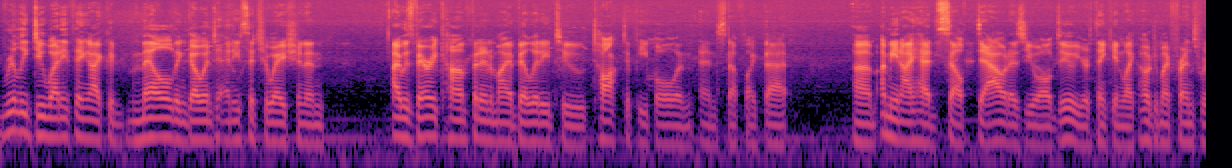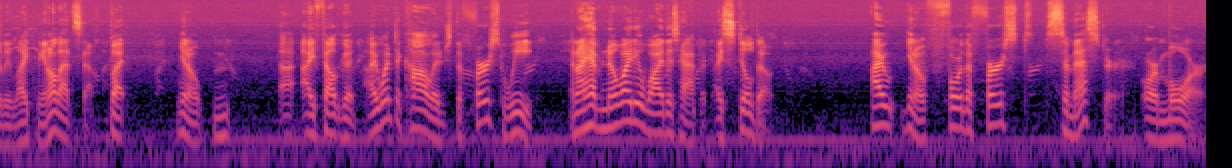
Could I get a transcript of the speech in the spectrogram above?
really do anything. I could meld and go into any situation and I was very confident in my ability to talk to people and, and stuff like that. Um, I mean, I had self doubt, as you all do. You're thinking like, "Oh, do my friends really like me?" and all that stuff. But, you know, I felt good. I went to college the first week, and I have no idea why this happened. I still don't. I, you know, for the first semester or more,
